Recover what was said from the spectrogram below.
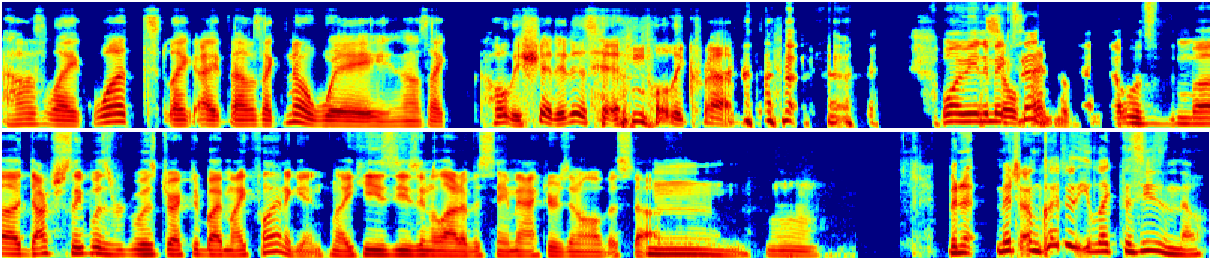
I was like, "What?" Like, I, I was like, "No way!" And I was like, "Holy shit, it is him! Holy crap!" Well, I mean, it makes so sense. random. That was uh, Doctor Sleep was was directed by Mike Flanagan. Like he's using a lot of the same actors and all of his stuff. Mm. Mm. But uh, Mitch, I'm glad that you like the season though.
